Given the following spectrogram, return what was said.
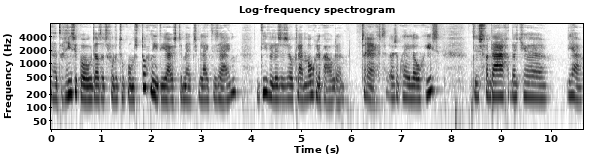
het risico dat het voor de toekomst toch niet de juiste match blijkt te zijn, die willen ze zo klein mogelijk houden. Terecht, dat is ook heel logisch. Dus vandaar dat je ja,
